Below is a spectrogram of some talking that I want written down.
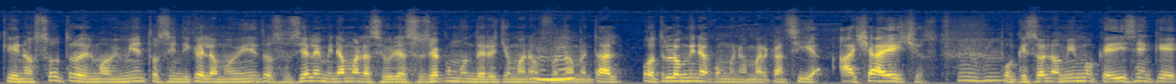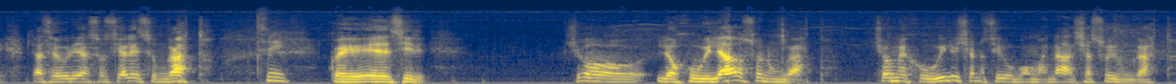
que nosotros, el movimiento sindical y los movimientos sociales, miramos la seguridad social como un derecho humano fundamental. Otros lo miran como una mercancía. Allá ellos, porque son los mismos que dicen que la seguridad social es un gasto. Es decir, yo, los jubilados son un gasto. Yo me jubilo y ya no sirvo para más nada, ya soy un gasto.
